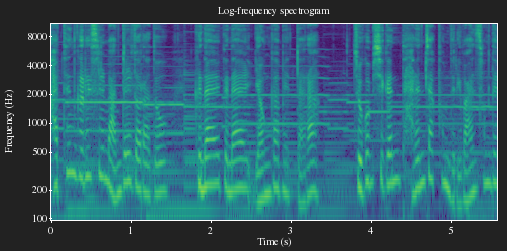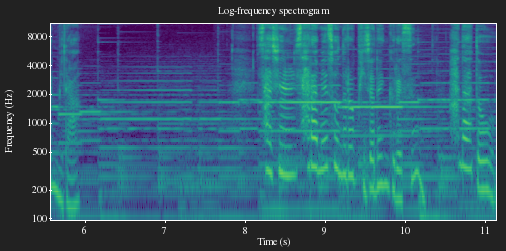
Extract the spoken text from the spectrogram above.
같은 그릇을 만들더라도 그날 그날 영감에 따라 조금씩은 다른 작품들이 완성됩니다. 사실 사람의 손으로 빚어낸 그릇은 하나도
